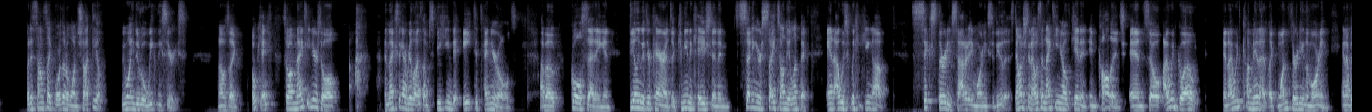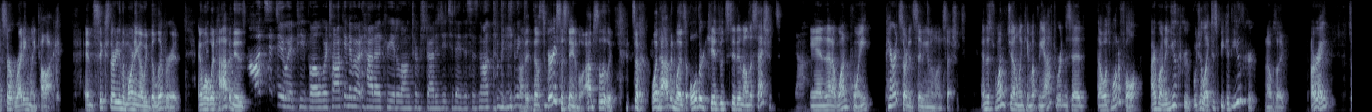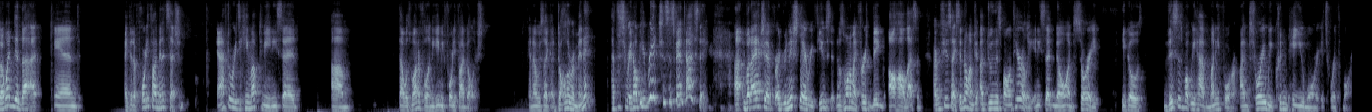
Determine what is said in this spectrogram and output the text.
but it sounds like more than a one shot deal. We want you to do a weekly series. And I was like, Okay. So I'm 19 years old. And next thing I realized, I'm speaking to eight to 10 year olds about goal setting and dealing with your parents and communication and setting your sights on the Olympics. And I was waking up 6:30 Saturday mornings to do this. Now understand, I was a 19 year old kid in, in college. And so I would go out and I would come in at like 1:30 in the morning and I would start writing my talk. And 6:30 in the morning I would deliver it. And what would happen is Not to do it, people. We're talking about how to create a long term strategy today. This is not the beginning. uh, that's very sustainable. Absolutely. So what happened was older kids would sit in on the sessions. Yeah. And then at one point, parents started sitting in on the sessions. And this one gentleman came up to me afterward and said, That was wonderful. I run a youth group. Would you like to speak at the youth group? And I was like, All right. So I went and did that. And I did a 45 minute session. Afterwards, he came up to me and he said, um, That was wonderful. And he gave me $45. And I was like, A dollar a minute? At this rate, I'll be rich. This is fantastic. Uh, but I actually, initially, I refused it. It was one of my first big aha lessons. I refused. I said, No, I'm, ju- I'm doing this voluntarily. And he said, No, I'm sorry. He goes, This is what we have money for. I'm sorry we couldn't pay you more. It's worth more.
